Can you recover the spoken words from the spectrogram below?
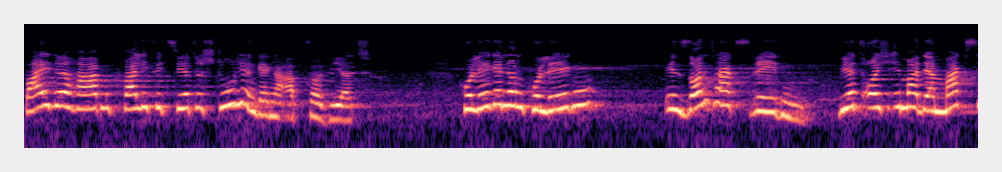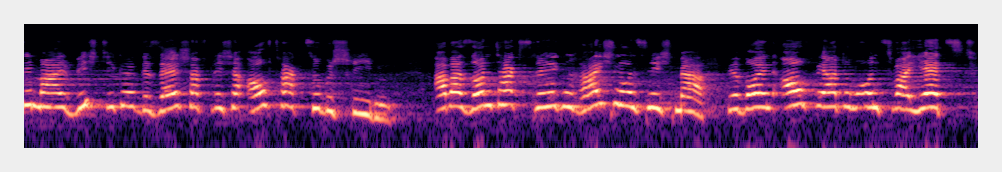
Beide haben qualifizierte Studiengänge absolviert. Kolleginnen und Kollegen, in Sonntagsreden wird euch immer der maximal wichtige gesellschaftliche Auftrag zugeschrieben. Aber Sonntagsreden reichen uns nicht mehr. Wir wollen Aufwertung und zwar jetzt.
